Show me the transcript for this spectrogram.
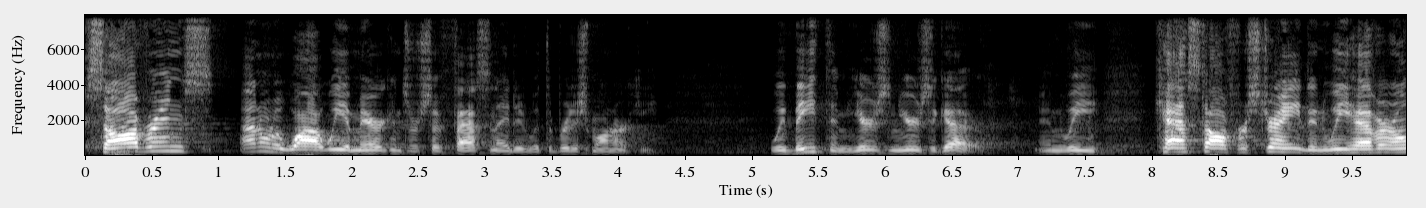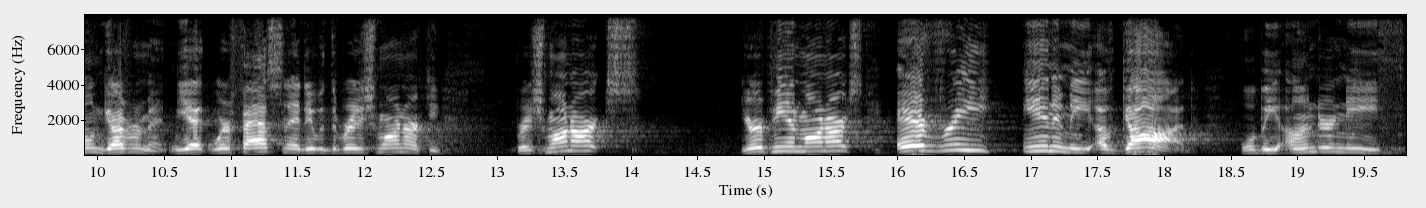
sovereigns. I don't know why we Americans are so fascinated with the British monarchy. We beat them years and years ago, and we cast off restraint, and we have our own government, and yet we're fascinated with the British monarchy. British monarchs, European monarchs, every enemy of God will be underneath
